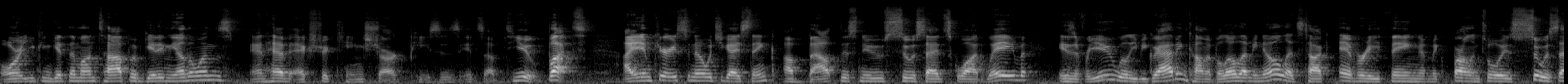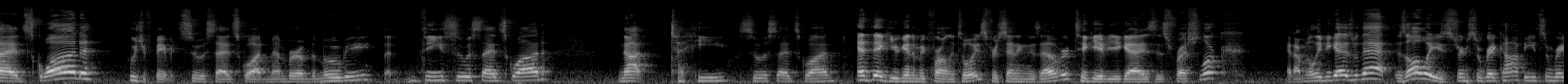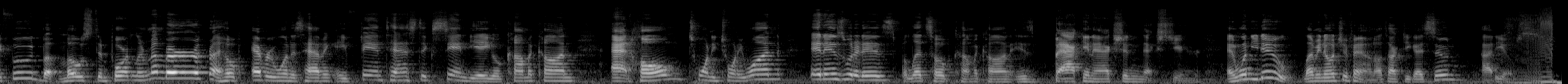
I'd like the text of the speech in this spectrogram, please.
Or you can get them on top of getting the other ones and have extra King Shark pieces. It's up to you. But I am curious to know what you guys think about this new Suicide Squad wave. Is it for you? Will you be grabbing? Comment below, let me know. Let's talk everything McFarlane Toys Suicide Squad. Who's your favorite Suicide Squad member of the movie? The, the Suicide Squad? Not Tahi Suicide Squad. And thank you again to McFarlane Toys for sending this over to give you guys this fresh look And I'm going to leave you guys with that. As always, drink some great coffee, eat some great food, but most importantly, remember, I hope everyone is having a fantastic San Diego Comic-Con at home 2021. It is what it is, but let's hope Comic-Con is back in action next year. And when you do, let me know what you found. I'll talk to you guys soon. Adios.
